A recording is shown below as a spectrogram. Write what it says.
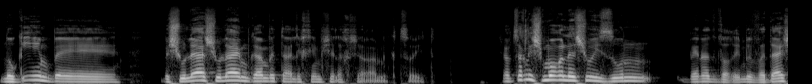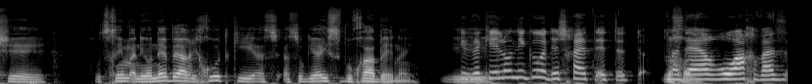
נוגעים ב, בשולי השוליים גם בתהליכים של הכשרה מקצועית. עכשיו, צריך לשמור על איזשהו איזון בין הדברים. בוודאי ש... אנחנו צריכים, אני עונה באריכות כי הסוגיה היא סבוכה בעיניי. כי זה כאילו ניגוד, יש לך את, את, את נכון. מדעי הרוח, ואז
